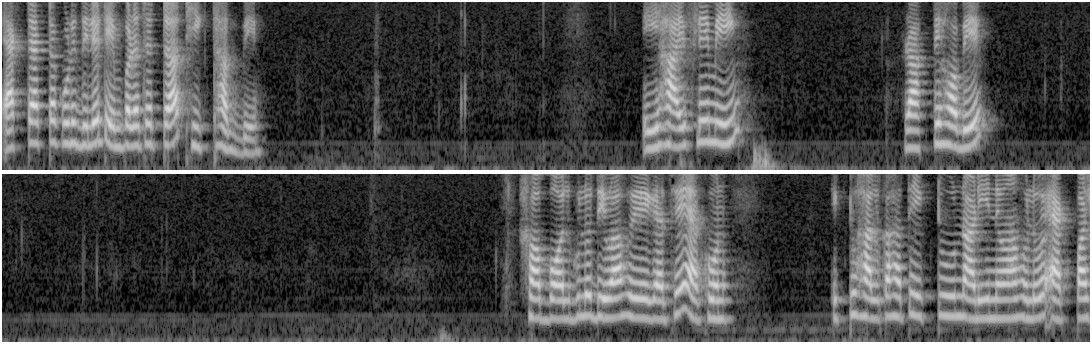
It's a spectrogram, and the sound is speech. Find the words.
একটা একটা করে দিলে টেম্পারেচারটা ঠিক থাকবে। এই হাই ফ্লেমেই রাখতে হবে। সব বলগুলো দেওয়া হয়ে গেছে। এখন একটু হালকা হাতে একটু নাড়িয়ে নেওয়া হলো। এক পাশ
